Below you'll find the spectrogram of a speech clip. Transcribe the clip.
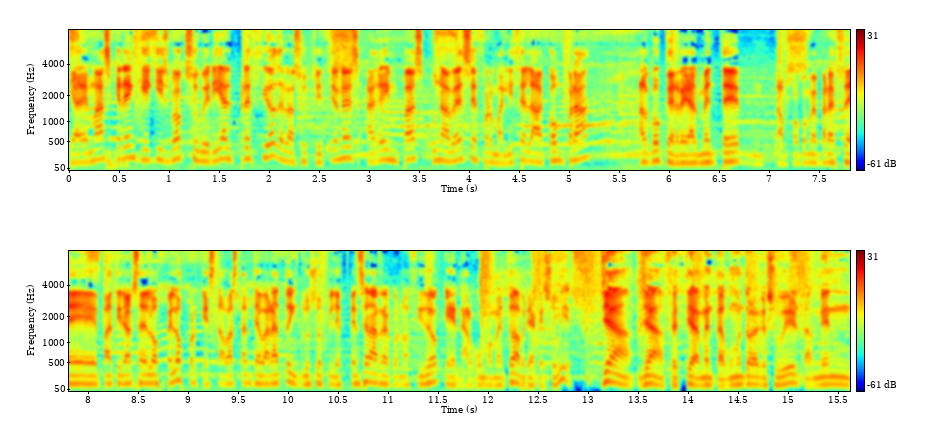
Y además creen que Xbox subiría el precio de las suscripciones a Game Pass una vez se formalice la compra algo que realmente tampoco me parece para tirarse de los pelos porque está bastante barato. Incluso Phil Spencer ha reconocido que en algún momento habría que subir. Ya, ya, efectivamente, algún momento habrá que subir. También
